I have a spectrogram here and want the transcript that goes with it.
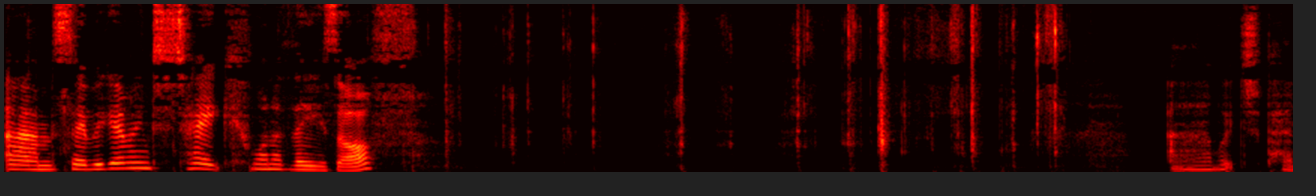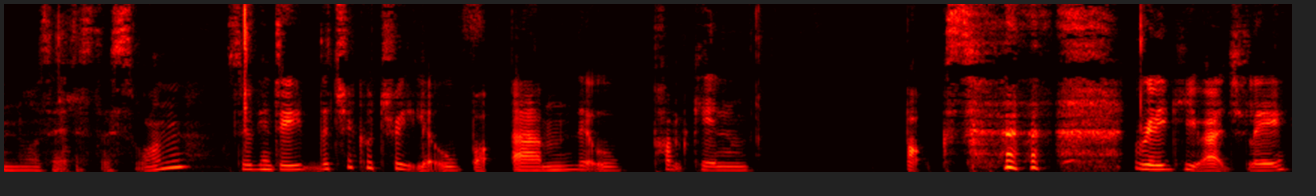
Um, so we're going to take one of these off. Uh, which pen was it? Is this one? So we're going to do the trick or treat little um, little pumpkin box. really cute, actually.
